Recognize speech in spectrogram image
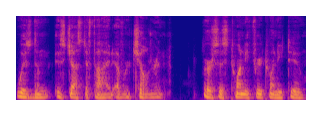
Wisdom is justified of her children. Verses 20 through 22.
